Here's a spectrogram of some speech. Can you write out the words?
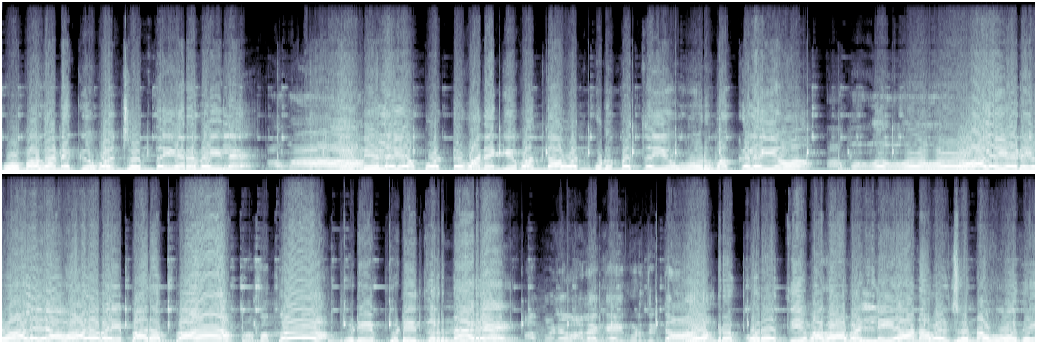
உன் மகனுக்கு உன் சொந்த இரவையில நிலையம் போட்டு வணங்கி வந்த உன் குடும்பத்தையும் ஊர் மக்களையும் வாழையடி வாழையா வாழ வைப்பாரப்பா. பிடி வலக்கை கொடுத்துட்டா? என்று குரத்தி மகா வள்ளியானவள் சொன்ன போது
